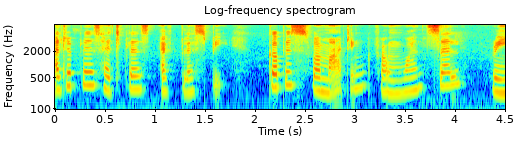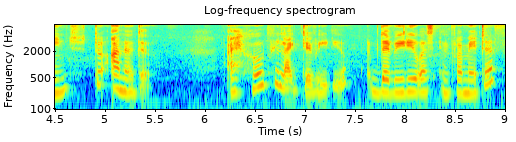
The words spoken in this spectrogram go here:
Alt plus H plus F plus P. Copies formatting from one cell range to another. I hope you liked the video. If the video was informative,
